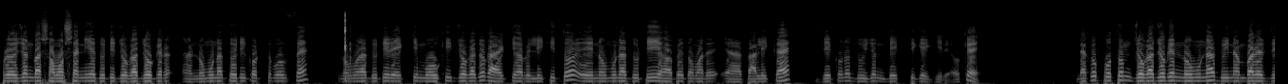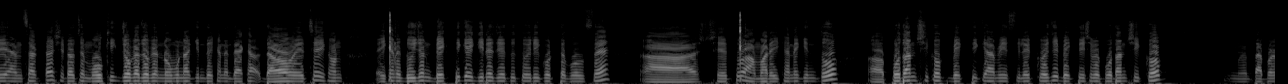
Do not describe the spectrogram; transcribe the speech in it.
প্রয়োজন বা সমস্যা নিয়ে দুটি যোগাযোগের নমুনা তৈরি করতে বলছে। নমুনা দুটির একটি মৌখিক যোগাযোগ আর একটি হবে লিখিত। এই নমুনা দুটি হবে তোমার তালিকায় যে কোনো দুইজন ব্যক্তিকে ঘিরে, ওকে? দেখো, প্রথম যোগাযোগের নমুনা, দুই নম্বরের যে অ্যান্সারটা, সেটা হচ্ছে মৌখিক যোগাযোগের নমুনা কিন্তু এখানে দেখা, দেওয়া হয়েছে। এখন এখানে দুইজন ব্যক্তিকে ঘিরে যেহেতু তৈরি করতে বলছে সেহেতু আমার এখানে কিন্তু প্রধান শিক্ষক ব্যক্তিকে আমি সিলেক্ট করেছি, ব্যক্তি হিসেবে প্রধান শিক্ষক। তারপর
